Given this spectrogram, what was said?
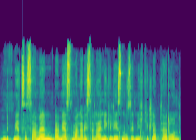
mit mir zusammen. Beim ersten Mal habe ich es alleine gelesen, wo es eben nicht geklappt hat. Und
